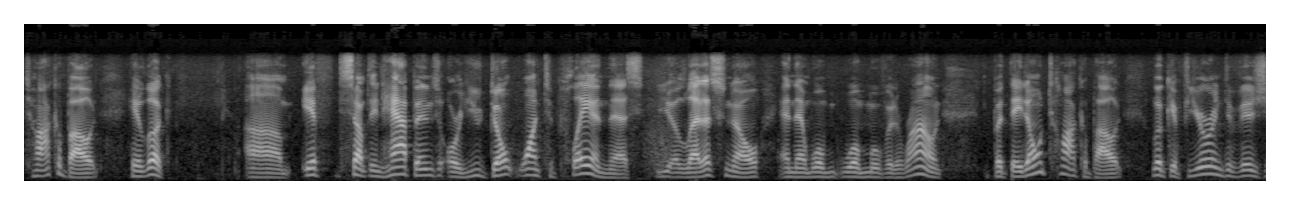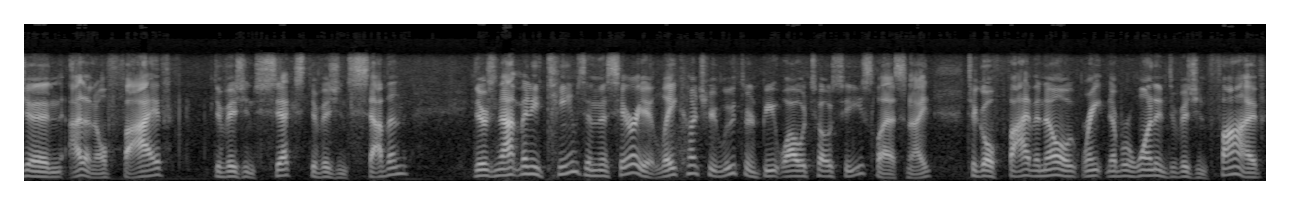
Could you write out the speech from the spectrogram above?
talk about, hey, look, um, if something happens or you don't want to play in this, you let us know, and then we'll we'll move it around. But they don't talk about, look, if you're in Division, I don't know, five, Division six, Division seven, there's not many teams in this area. Lake Country Lutheran beat Wauwatosa East last night to go 5 and 0, ranked number 1 in Division 5.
